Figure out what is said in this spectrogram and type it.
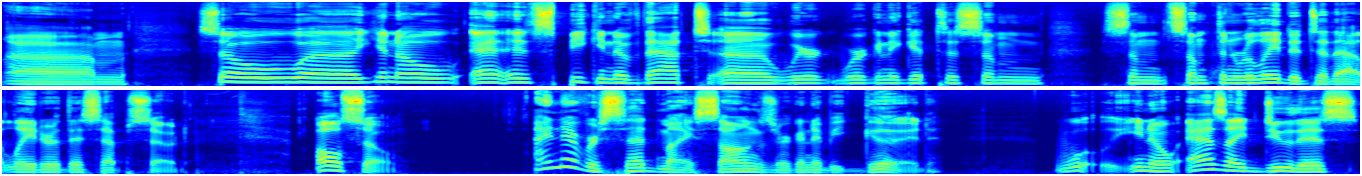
Um, so uh, you know, uh, speaking of that, uh, we're we're gonna get to some some something related to that later this episode. Also, I never said my songs are gonna be good. Well, you know, as I do this,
